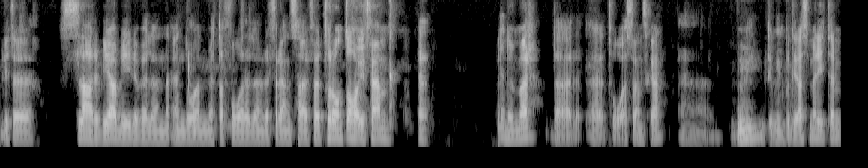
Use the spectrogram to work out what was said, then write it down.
lite slarviga blir det väl en, ändå en metafor eller en referens här. För Toronto har ju fem nummer där eh, två är svenskar. Eh, mm. Inte gå in på deras meriter.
